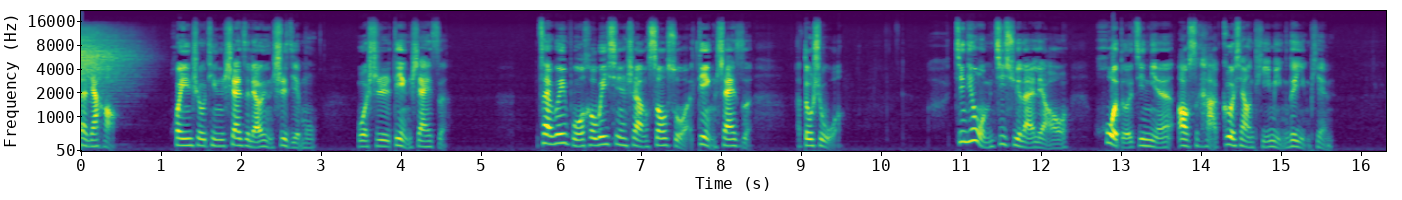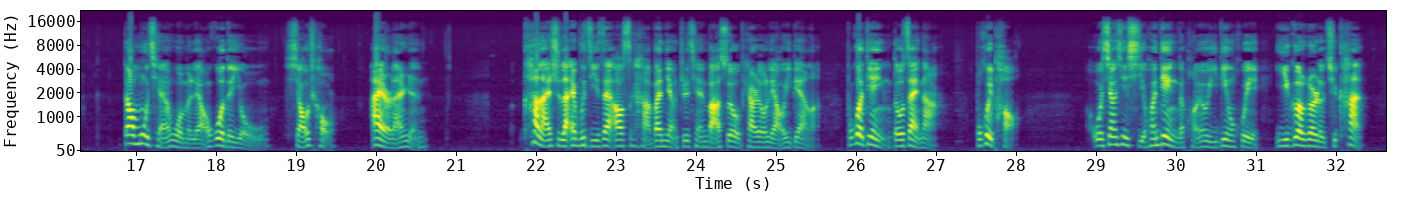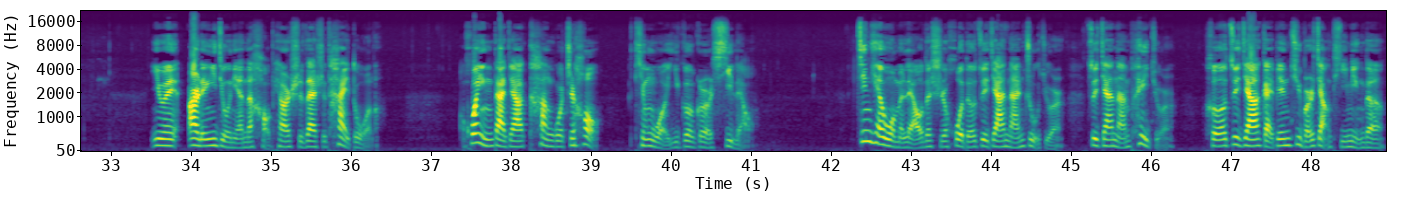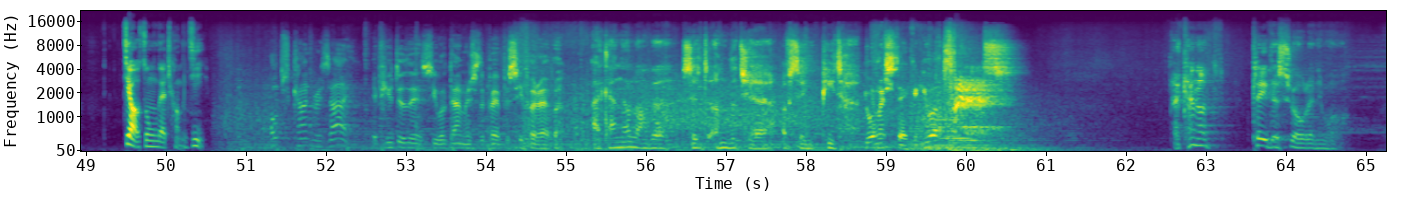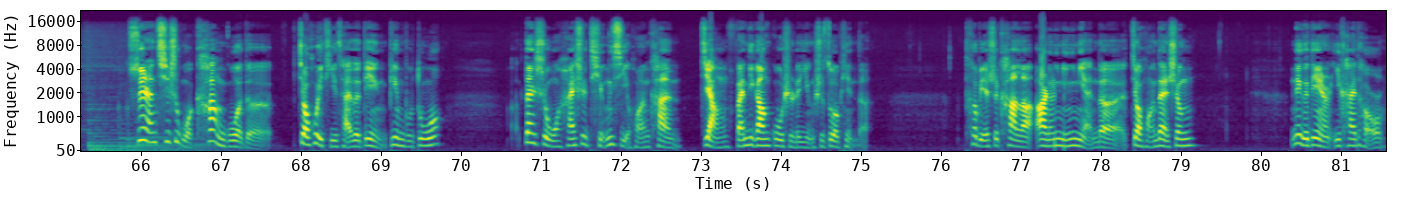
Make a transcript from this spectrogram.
大家好，欢迎收听筛子聊影视节目，我是电影筛子。在微博和微信上搜索“电影筛子”，都是我。今天我们继续来聊获得今年奥斯卡各项提名的影片。到目前我们聊过的有《小丑》《爱尔兰人》，看来是来不及在奥斯卡颁奖之前把所有片都聊一遍了。不过电影都在那儿，不会跑。我相信喜欢电影的朋友一定会一个个的去看，因为二零一九年的好片实在是太多了。欢迎大家看过之后听我一个个细聊。今天我们聊的是获得最佳男主角、最佳男配角和最佳改编剧本奖提名的《教宗的成绩》。Popes. If you do this, you will damage the papacy forever. I can no longer sit on the chair of St. Peter. You're mistaken. You are. I cannot play this role anymore. 虽然其实我看过的教会题材的电影并不多，但是我还是挺喜欢看讲梵蒂冈故事的影视作品的。特别是看了二零零一年的《教皇诞生》。那个电影一开头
